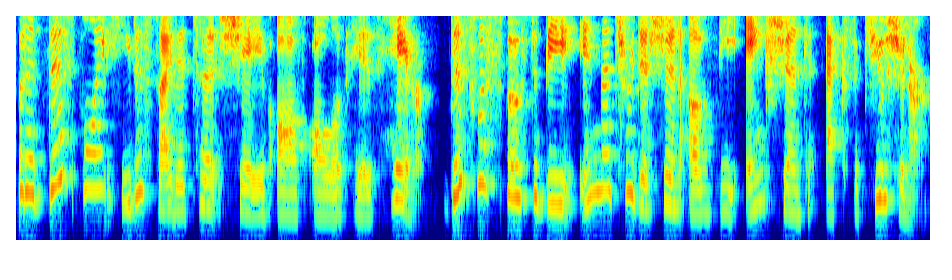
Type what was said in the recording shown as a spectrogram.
But at this point, he decided to shave off all of his hair. This was supposed to be in the tradition of the ancient executioner,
